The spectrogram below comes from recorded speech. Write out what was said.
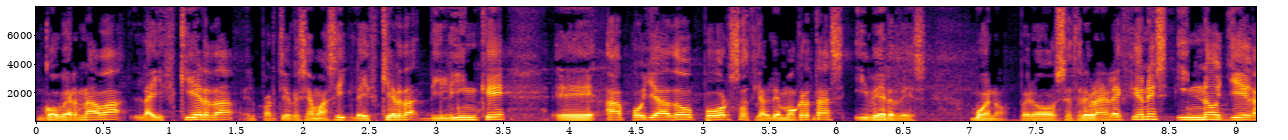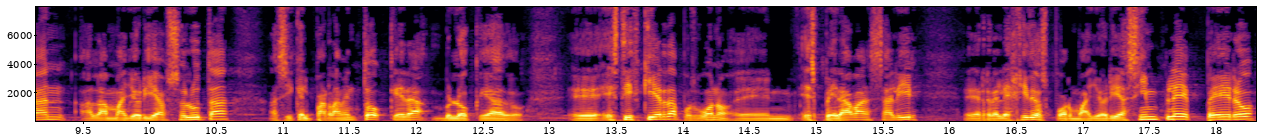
gobernaba la izquierda, el partido que se llama así, la izquierda, Die Linke, eh, apoyado por socialdemócratas y verdes. Bueno, pero se celebran elecciones y no llegan a la mayoría absoluta, así que el Parlamento queda bloqueado. Eh, esta izquierda, pues bueno, esperaban salir eh, reelegidos por mayoría simple, pero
